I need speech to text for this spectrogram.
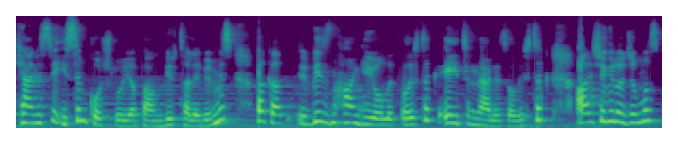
kendisi isim koçluğu yapan bir talebemiz. Fakat e, biz hangi yolla çalıştık? Eğitimlerle çalıştık. Ayşegül hocamız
